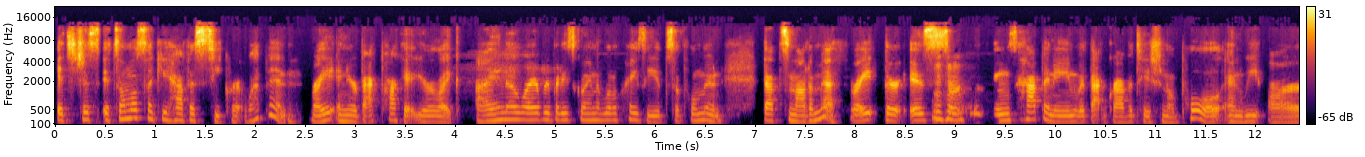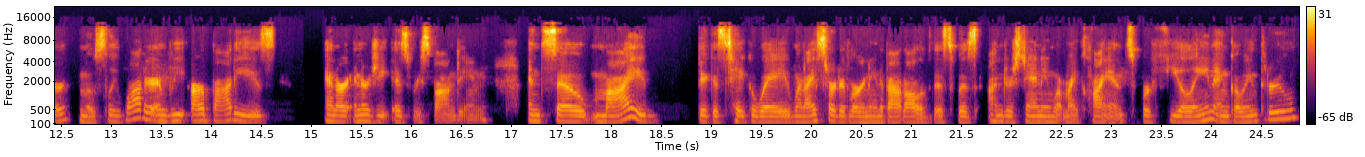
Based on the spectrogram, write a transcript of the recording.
it's just it's almost like you have a secret weapon right in your back pocket. You're like i know why everybody's going a little crazy. It's a full moon. That's not a myth right? There is mm-hmm. certain things happening with that gravitational pull and we are mostly water and we our bodies and our energy is responding. And so my biggest takeaway when i started learning about all of this was understanding what my clients were feeling and going through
